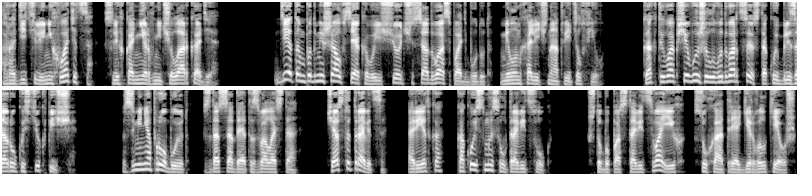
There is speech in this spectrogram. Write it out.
«А родители не хватится?» — слегка нервничала Аркадия. «Детям подмешал всякого, еще часа два спать будут», — меланхолично ответил Фил. «Как ты вообще выжил во дворце с такой близорукостью к пище?» «За меня пробуют», — с досадой отозвалась та. «Часто травится?» «Редко. Какой смысл травить слуг?» «Чтобы поставить своих», — сухо отреагировал Кеуш,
